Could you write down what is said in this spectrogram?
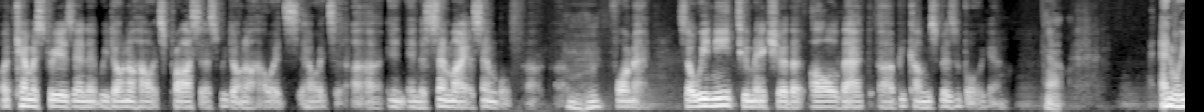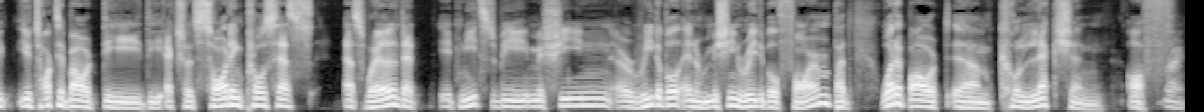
what chemistry is in it. We don't know how it's processed. We don't know how it's how it's uh, in in a semi-assembled uh, uh, format. So we need to make sure that all that uh, becomes visible again. And we you talked about the the actual sorting process as well that it needs to be machine uh, readable in a machine readable form. But what about um, collection of Right.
